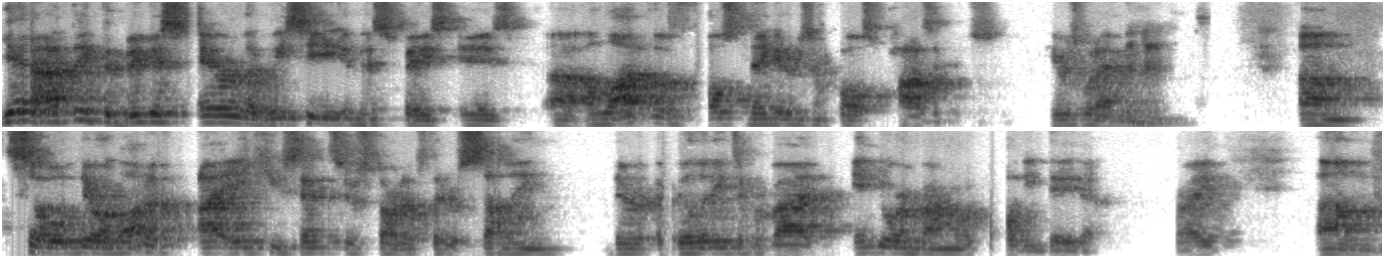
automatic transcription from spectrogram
Yeah, I think the biggest error that we see in this space is uh, a lot of false negatives and false positives. Here's what I mean. Mm-hmm. Um, so there are a lot of IAQ sensor startups that are selling their ability to provide indoor environmental quality data, right? Um,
